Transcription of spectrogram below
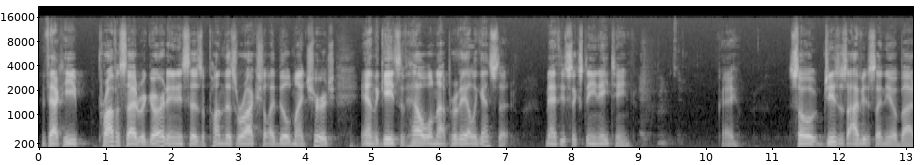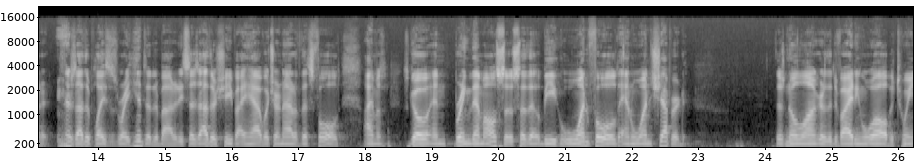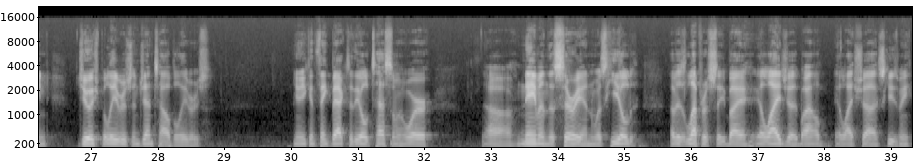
In fact, he prophesied regarding it. He says, Upon this rock shall I build my church, and the gates of hell will not prevail against it. Matthew 16, 18. Okay? So Jesus obviously knew about it. There's other places where he hinted about it. He says, Other sheep I have which are not of this fold. I must go and bring them also, so there'll be one fold and one shepherd there's no longer the dividing wall between Jewish believers and Gentile believers. You know, you can think back to the Old Testament where uh, Naaman the Syrian was healed of his leprosy by Elijah, by Elisha, excuse me,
